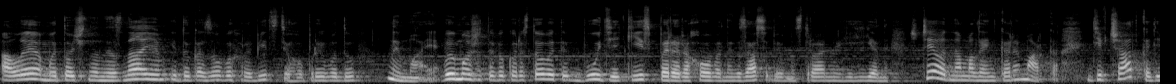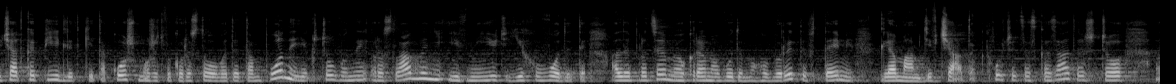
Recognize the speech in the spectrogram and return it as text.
але ми точно не знаємо, і доказових робіт з цього приводу немає. Ви можете використовувати будь-які з перерахованих засобів менструальної гігієни. Ще одна маленька ремарка: дівчатка, дівчатка-підлітки також можуть використовувати тампони, якщо вони розслаблені і вміють їх вводити. Але про це ми окремо будемо говорити в темі для мам дівчаток. Хочеться сказати, що е,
